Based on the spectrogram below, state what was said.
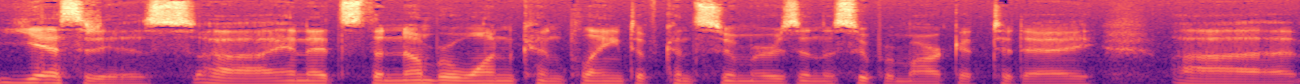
Yes, it is. Uh, and it's the number one complaint of consumers in the supermarket today. Uh,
